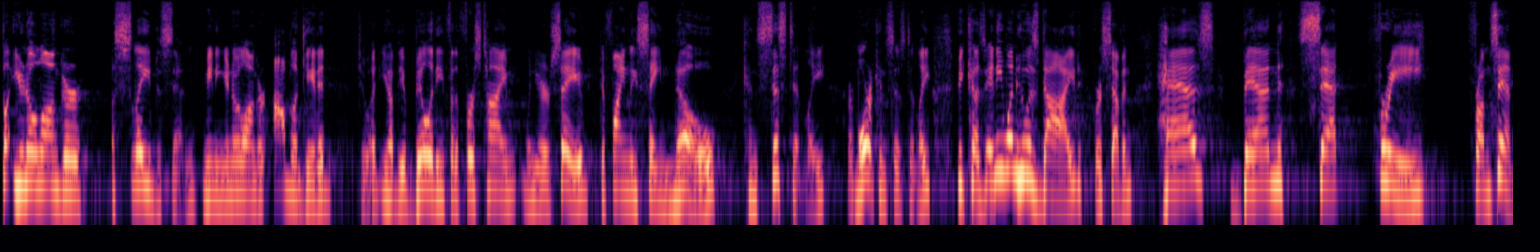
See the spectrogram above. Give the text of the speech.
but you're no longer a slave to sin, meaning you're no longer obligated to it. You have the ability for the first time when you're saved to finally say no consistently or more consistently because anyone who has died, verse 7, has been set free from sin.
